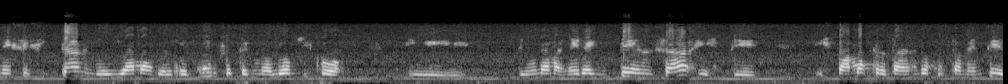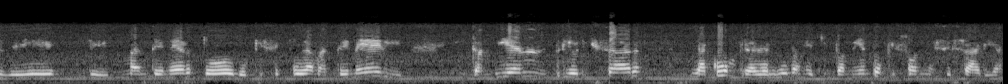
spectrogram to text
necesitando digamos del recurso tecnológico eh, de una manera intensa este estamos tratando justamente de, mantener todo lo que se pueda mantener y también priorizar la compra de algunos equipamientos que son necesarias.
